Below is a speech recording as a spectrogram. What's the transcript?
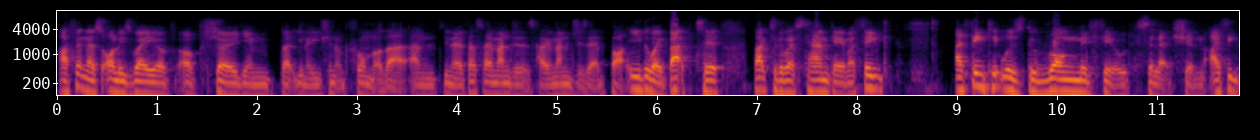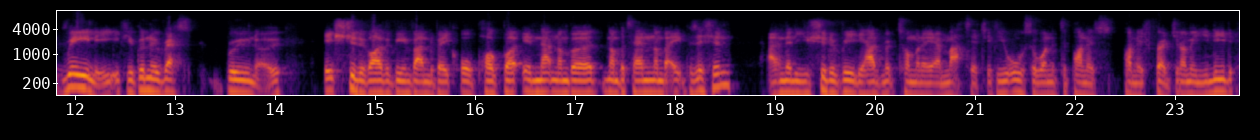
I think that's Ollie's way of, of showing him that you know you shouldn't perform like that, and you know if that's how he manages it, it's how he manages it. But either way, back to back to the West Ham game. I think I think it was the wrong midfield selection. I think really, if you're going to rest Bruno, it should have either been Van der Beek or Pogba in that number number ten, number eight position, and then you should have really had McTominay and Matic if you also wanted to punish punish Fred. Do you know what I mean? You need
